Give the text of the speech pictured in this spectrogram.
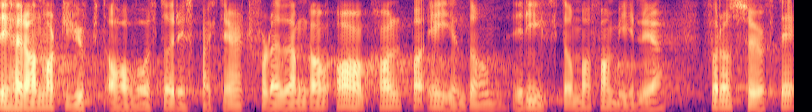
Disse ble djupt avholdt og respektert fordi de ga avkall på eiendom, rikdom og familie for å søke det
